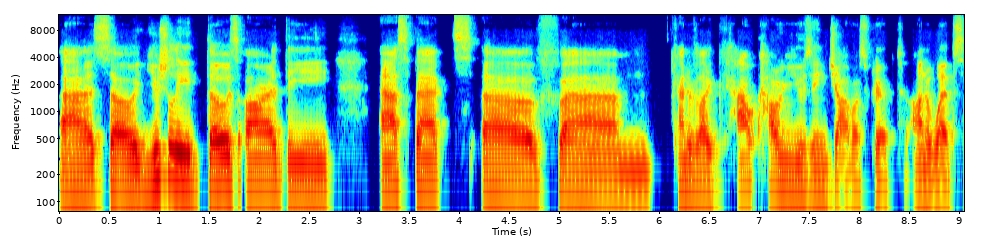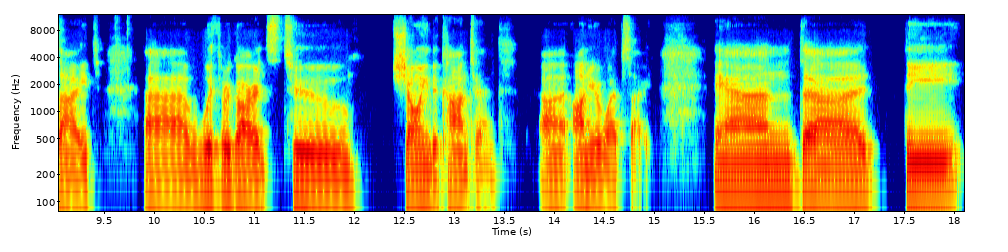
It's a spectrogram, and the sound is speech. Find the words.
Uh, so usually, those are the aspects of um, kind of like how, how are you using JavaScript on a website uh, with regards to showing the content uh, on your website. And uh, the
